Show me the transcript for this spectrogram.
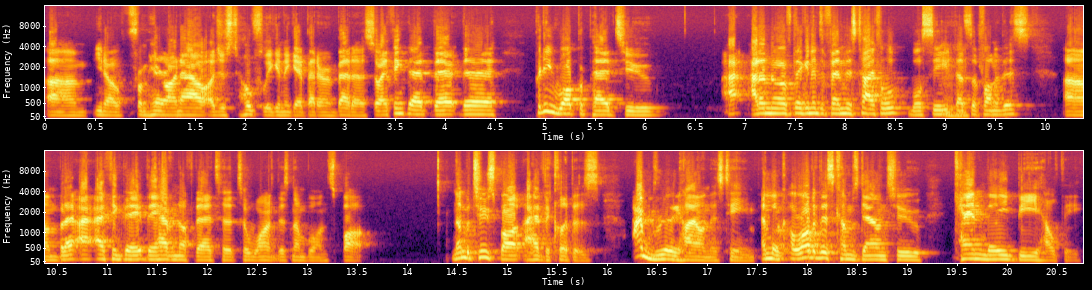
um, you know, from here on out are just hopefully going to get better and better. So I think that they're they're pretty well prepared to. I, I don't know if they're going to defend this title. We'll see. Mm-hmm. That's the fun of this. Um, but I, I, think they, they have enough there to, to warrant this number one spot. Number two spot, I have the Clippers. I'm really high on this team. And look, a lot of this comes down to can they be healthy?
